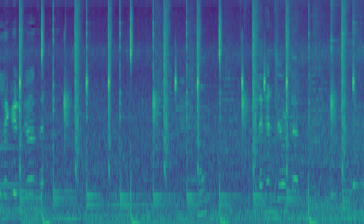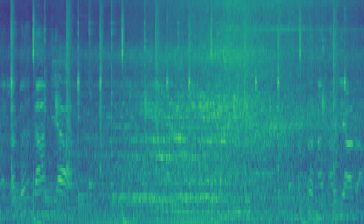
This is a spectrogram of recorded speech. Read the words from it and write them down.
Lagan Jordan. Hmm? Lagan Jordan. Lagan Gambia. Lagan Gambia dah.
